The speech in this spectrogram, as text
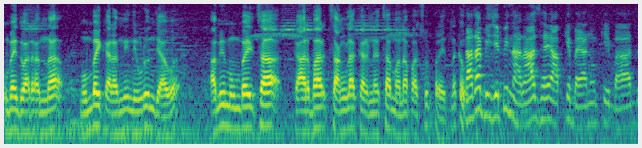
उमेदवारांना मुंबईकरांनी निवडून द्यावं. आम्ही मुंबईचा कारभार चांगला करण्याचा मनापासून प्रयत्न करू. दादा बीजेपी नाराज है आपके बयानों के बाद.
